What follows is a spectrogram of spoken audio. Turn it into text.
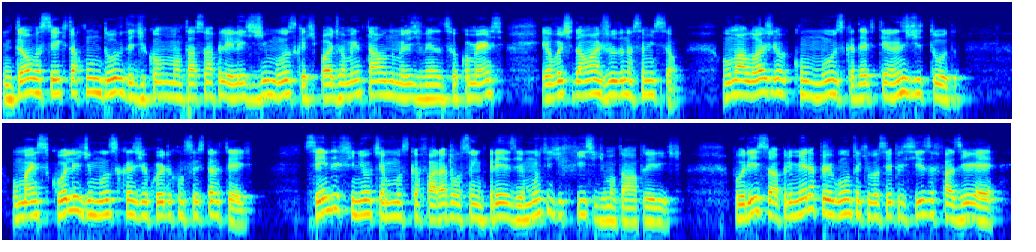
Então, você que está com dúvida de como montar sua playlist de música que pode aumentar o número de vendas do seu comércio, eu vou te dar uma ajuda nessa missão. Uma loja com música deve ter, antes de tudo, uma escolha de músicas de acordo com sua estratégia. Sem definir o que a música fará pela sua empresa, é muito difícil de montar uma playlist. Por isso, a primeira pergunta que você precisa fazer é:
